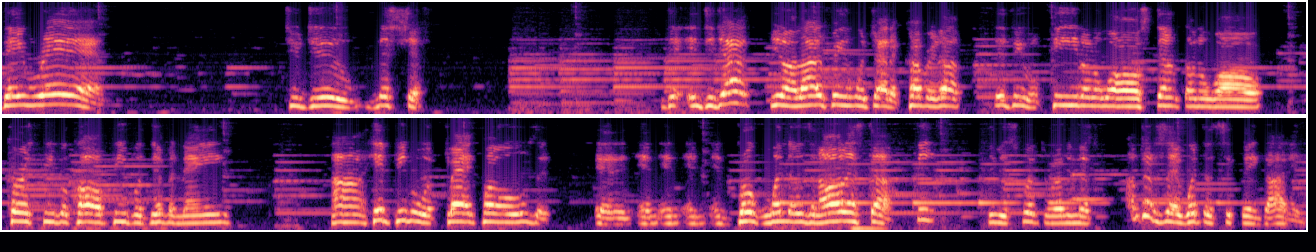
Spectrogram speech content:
they ran to do mischief. Did, did y'all, you know, a lot of people would try to cover it up. There's people peed on the wall, stunk on the wall, cursed people, called people different names, uh, hit people with flagpoles and and, and, and, and, and broke windows and all that stuff. Feet to be to running mess. I'm trying to say what the sick thing God is.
